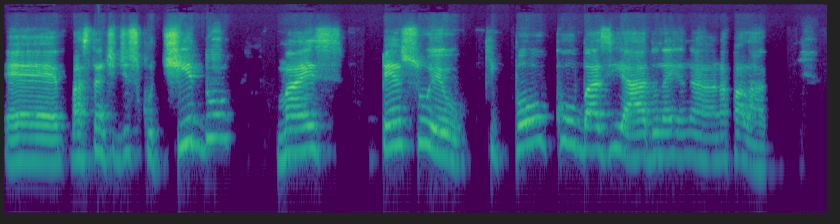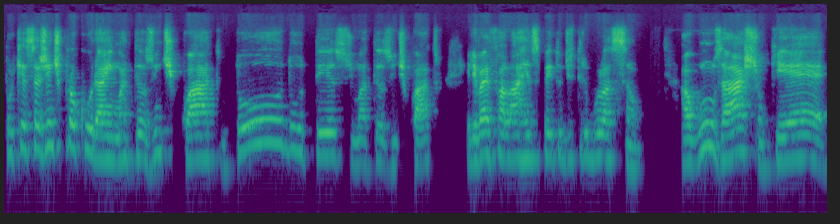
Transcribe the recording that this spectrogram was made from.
é bastante discutido, mas penso eu que pouco baseado na, na, na palavra. Porque se a gente procurar em Mateus 24, todo o texto de Mateus 24, ele vai falar a respeito de tribulação. Alguns acham que é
